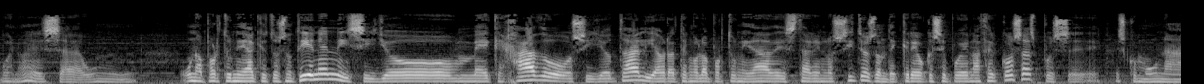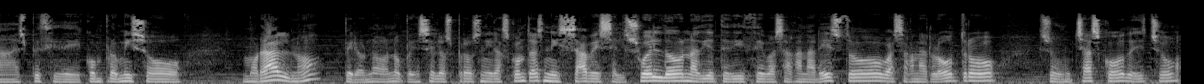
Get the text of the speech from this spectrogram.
bueno, es eh, una oportunidad que otros no tienen y si yo me he quejado o si yo tal y ahora tengo la oportunidad de estar en los sitios donde creo que se pueden hacer cosas, pues eh, es como una especie de compromiso moral, ¿no? Pero no, no pensé los pros ni las contras, ni sabes el sueldo, nadie te dice vas a ganar esto, vas a ganar lo otro es un chasco, de hecho.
